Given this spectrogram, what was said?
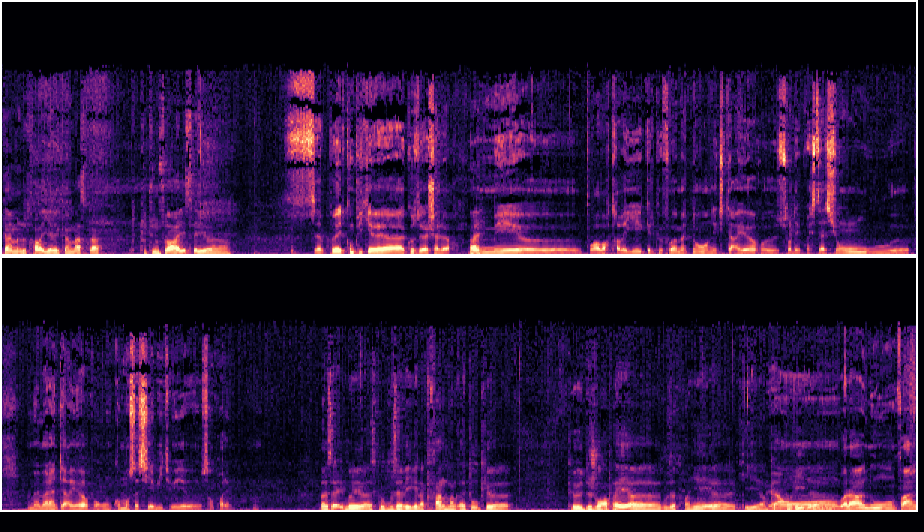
quand même, de travailler avec un masque, là? Toute une soirée, c'est ça peut être compliqué à cause de la chaleur. Mais euh, pour avoir travaillé quelques fois maintenant en extérieur euh, sur des prestations ou, euh, même à l'intérieur, on commence à s'y habituer sans problème. Bah, est-ce que vous avez la crainte malgré tout que, que deux jours après vous appreniez qu'il y ait un cas de Covid Voilà, nous, enfin,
